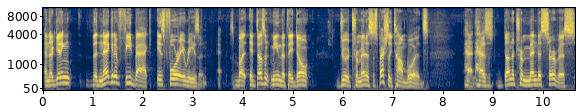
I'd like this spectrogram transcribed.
And they're getting the negative feedback is for a reason, but it doesn't mean that they don't do a tremendous, especially Tom Woods, ha- has done a tremendous service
